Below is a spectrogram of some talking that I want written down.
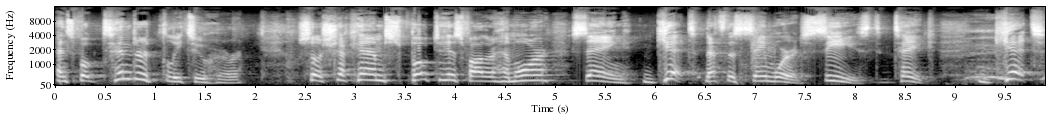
and spoke tenderly to her. So Shechem spoke to his father Hamor, saying, Get, that's the same word, seized, take, get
